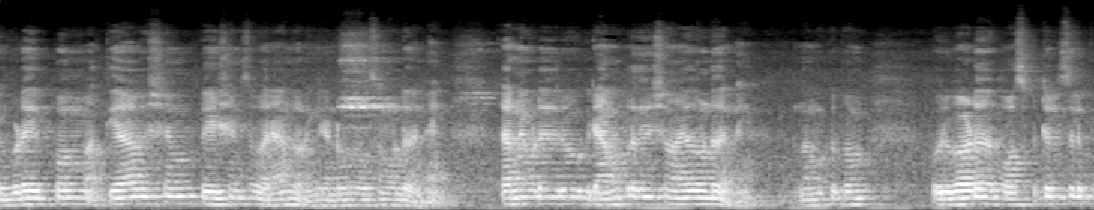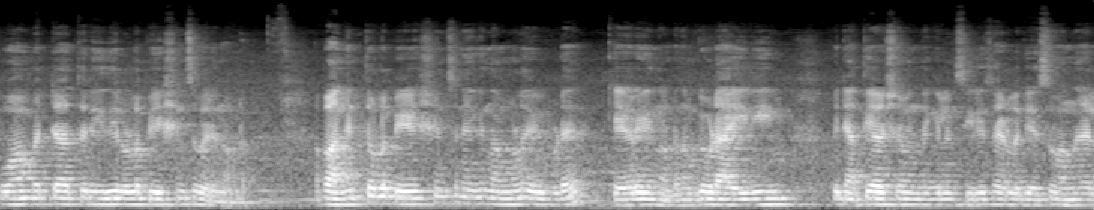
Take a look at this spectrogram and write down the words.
ഇവിടെ ഇപ്പം അത്യാവശ്യം പേഷ്യൻസ് വരാൻ തുടങ്ങി രണ്ട് മൂന്ന് ദിവസം കൊണ്ട് തന്നെ. കാരണം ഇവിടെ ഒരു ഗ്രാമപ്രദേശം ആയതുകൊണ്ട് തന്നെ നമുക്കിപ്പം ഒരുപാട് ഹോസ്പിറ്റൽസിൽ പോകാൻ പറ്റാത്ത രീതിയിലുള്ള പേഷ്യൻസ് വരുന്നുണ്ട്. അപ്പോൾ അങ്ങനത്തെ ഉള്ള പേഷ്യൻസിനെയൊക്കെ നമ്മൾ ഇവിടെ കെയർ ചെയ്യുന്നുണ്ട്. നമുക്കിവിടെ ഐ വിയും പിന്നെ അത്യാവശ്യം എന്തെങ്കിലും സീരിയസ് ആയിട്ടുള്ള കേസ് വന്നാൽ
